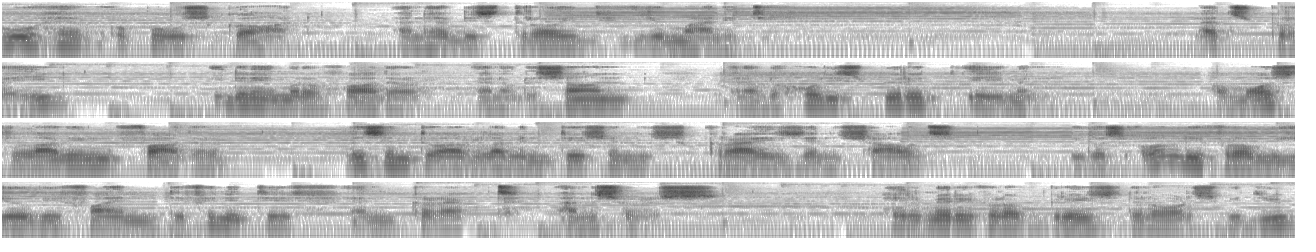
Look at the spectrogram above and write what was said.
who have opposed God and have destroyed humanity. Let's pray. In the name of the Father, and of the Son, and of the Holy Spirit, Amen. Our most loving Father, listen to our lamentations, cries, and shouts, because only from you we find definitive and correct answers. Hail Mary, full of grace, the Lord is with you.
